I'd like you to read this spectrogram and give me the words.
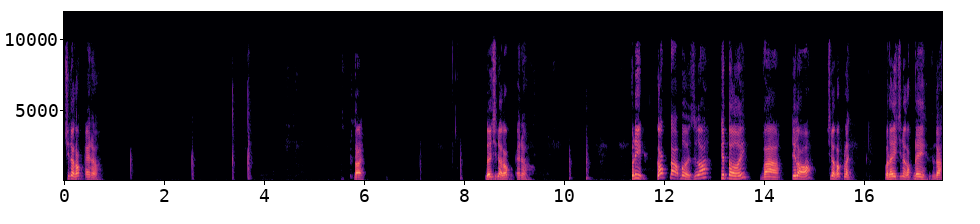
chính là góc R. Đây. Đây chính là góc R. Vậy thì góc tạo bởi giữa tia tới và tia ló chính là góc lệch. Và đây chính là góc D của chúng ta.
